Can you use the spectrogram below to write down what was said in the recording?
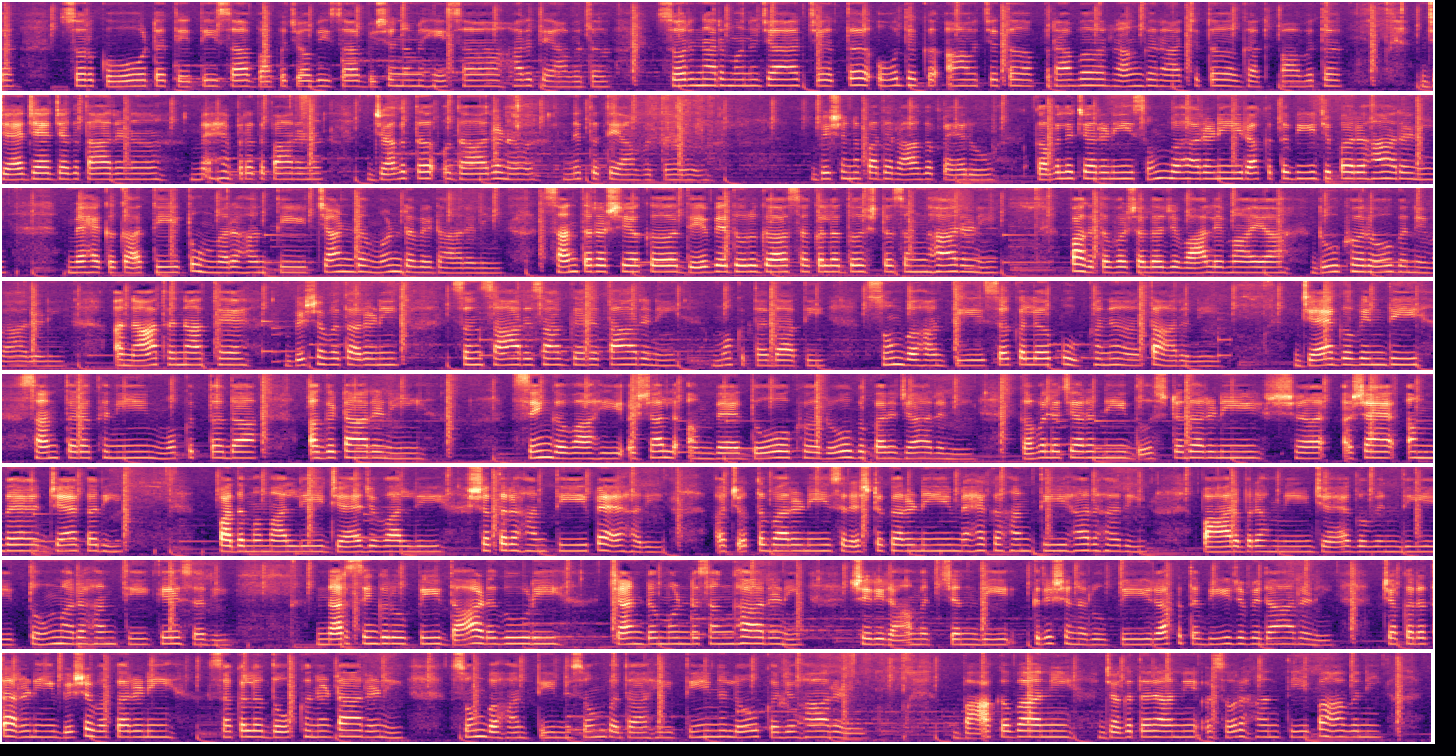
ਸੁਰ ਕੋਟ ਤੇਤੀ ਸਾ ਬਪ ਚੌਬੀ ਸਾ ਬਿਸ਼ਨ ਮਹੀਸਾ, ਹਰ ਤਿਆਵਤ ਸੁਰ ਨਰ ਮਨ ਜਾਚਤ ਓਦਕ ਆਵਚਤ, ਪ੍ਰਭ ਰੰਗ ਰਾਚਤ, ਗਤ ਪਾਵਤ। ਜੈ ਜੈ ਜਗਤਾਰਣ ਮਹਿ ਪ੍ਰਤਪਾਰਣ ਜਗਤ ਉਦਾਰਣ, ਨਿਤ ਤਿਆਵਤ ਵਿਸ਼ਨ ਪਦ ਰਾਗ ਪੈਰੂ, ਕਵਲ ਚਰਣੀ ਸੁੰਭ ਰਕਤ ਬੀਜ ਪਰਹਾਰਣੀ। ਮਹਿਕ ਕਾਤੀ ਧੂਮਰ ਹੰਤੀ ਚੰਡ ਮੁੰਡ ਵਿਡਾਰਣੀ। ਸੰਤ ਰਸ਼ਯਕ ਦੇਵਯ ਦੁਰਗਾ, ਸਕਲ ਦੁਸ਼ਟ ਸੰਹਾਰਣੀ। ਭਗਤ ਵਸ਼ਲ ਜਵਾਲੇ ਮਾਇਆ, ਦੁਖ ਰੋਗ ਨਿਵਾਰਣੀ। ਅਨਾਥ ਨਾਥੈ ਵਿਸ਼ਵ ਤਰਣੀ, ਸੰਸਾਰ ਸਾਗਰ ਤਾਰਣੀ। ਮੁਕਤ ਦਾਤੀ ਸੁੰਭ ਸਕਲ ਭੂਖਨ ਧਾਰਨੀ ਜੈ ਗੋਵਿੰਦੀ ਸੰਤ ਰਖਨੀ ਮੁਕਤ ਦਾ ਅਗਟਾਰਣੀ, ਸਿੰਘ ਵਾਹੀ, ਅਸ਼ਲ ਅੰਬੈ, ਦੋਖ, ਰੋਗ ਪਰ ਜਾਰਨੀ ਕਵਲ ਚਰਨੀ, ਦੁਸ਼ਟ ਧਰਣੀ ਅਸ਼ੈ ਅੰਬੈ, ਜੈ ਕਰੀ, ਪਦਮ ਮਾਲੀ ਜੈ ਜਵਾਲੀ ਸ਼ਤਰ ਹੰਤੀ ਭੈ ਹਰੀ, ਅਚੁੱਤ ਵਰਣੀ, ਸ੍ਰਿਸ਼ਟ ਕਰਨੀ ਮਹਿਕ ਹੰਤੀ, ਹਰ ਹਰੀ ਪਾਰ ਬ੍ਰਹਮੀ, ਜੈ ਗੋਵਿੰਦੀ, ਤੁਮ ਰਹੰਤੀ ਕੇਸਰੀ। ਨਰਸਿੰਘ ਰੂਪੀ ਦਾੜ ਗੂੜੀ, ਚੰਡ ਮੁੰਡ ਸੰਘਾਰਣੀ। ਸ਼੍ਰੀ ਰਾਮਚੰਦੀ ਕ੍ਰਿਸ਼ਨ ਰੂਪੀ ਰਕਤ ਬੀਜ ਵਿਦਾਰਣੀ। ਚਕਰ ਧਰਣੀ ਵਿਸ਼ਵ ਕਰਣੀ, ਸਕਲ ਦੋਖ ਨਟਾਰਣੀ। ਸੁੰਭ ਹੰਤੀ ਨਿਸੁੰਭ ਦਾਹੀ, ਤੀਨ ਲੋਕ ਜਹਾਰਣੀ। ਬਾਕ ਬਾਨੀ ਜਗਤ ਰਾਨੀ ਅਸੁਰ ਹੰਤੀ ਭਾਵਨੀ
